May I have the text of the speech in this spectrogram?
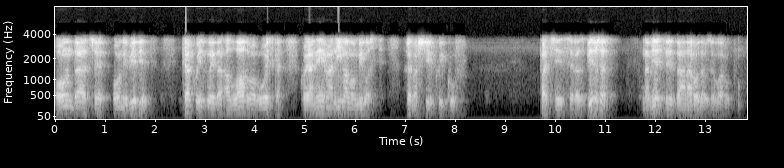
onda će oni vidjeti kako izgleda Allahova vojska koja nema ni malo milosti prema širku i kufru. Pa će se razbježati na mjesec dana hoda uz Allahu pomoć.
